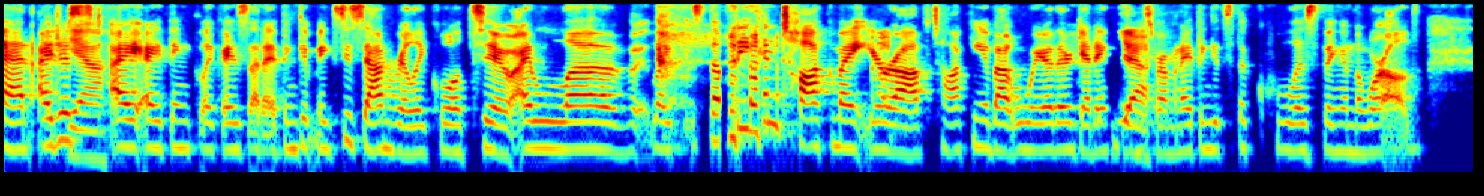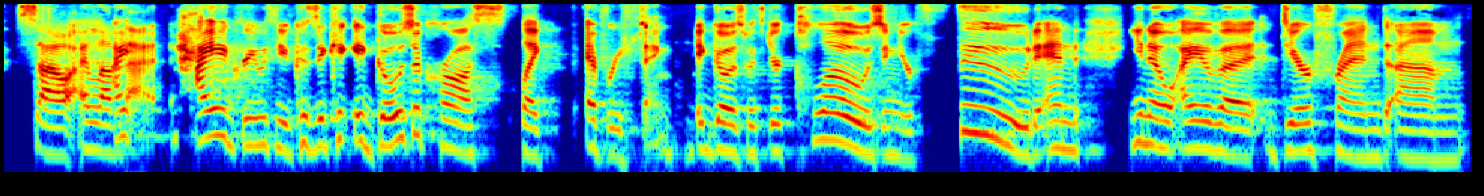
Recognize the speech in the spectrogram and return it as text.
and I just, yeah. I, I think, like I said, I think it makes you sound really cool too. I love like somebody can talk my ear off talking about where they're getting things yeah. from. And I think it's the coolest thing in the world. So I love I, that. I agree with you because it, it goes across like everything. It goes with your clothes and your food. And, you know, I have a dear friend, um,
